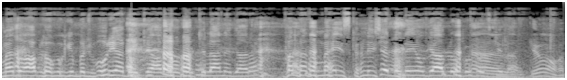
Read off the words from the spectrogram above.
میں تو آپ لوگوں کی مجبوریاں دیکھ کے آپ لوگوں کو کھلانے جا رہا ہوں ورنہ تو میں اس کنڈیشن میں نہیں ہوں کہ آپ لوگوں کو کچھ کھلاؤں کیوں؟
